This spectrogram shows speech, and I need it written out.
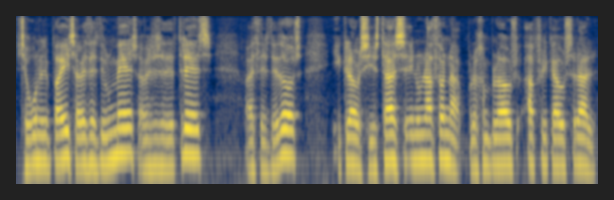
según el país, a veces de un mes, a veces de tres, a veces de dos. Y claro, si estás en una zona, por ejemplo, África Austral,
